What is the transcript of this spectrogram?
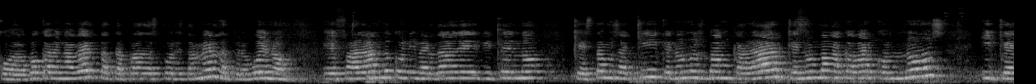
coa boca ben aberta tapadas por esta merda, pero bueno, eh, falando con liberdade, dicendo que estamos aquí, que non nos van calar, que non van a acabar con nós e que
